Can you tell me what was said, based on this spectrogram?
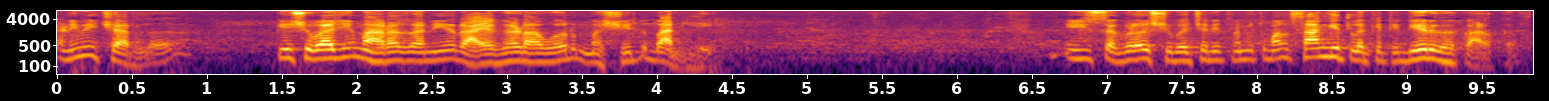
आणि विचारलं की शिवाजी महाराजांनी रायगडावर मशीद बांधली. ही सगळं शिवचरित्र मी तुम्हाला सांगितलं की ती दीर्घ काळ करते.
